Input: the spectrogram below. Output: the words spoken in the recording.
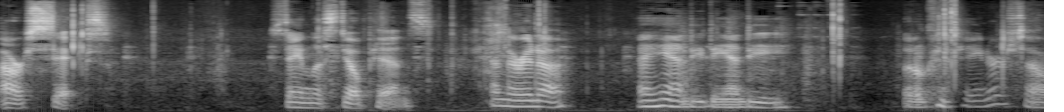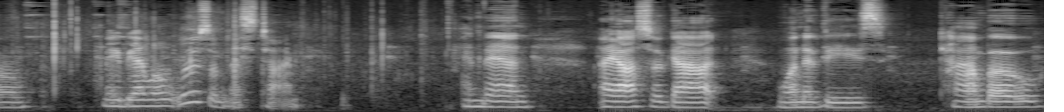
are six stainless steel pins. And they're in a, a handy dandy little container so maybe I won't lose them this time. And then I also got one of these Tombow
